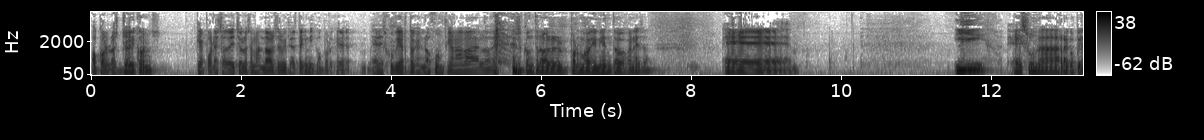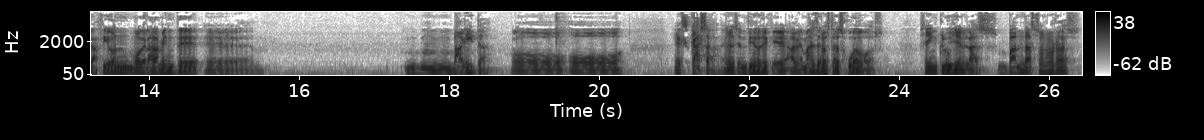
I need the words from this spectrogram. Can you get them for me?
o con los Joy-Cons, que por eso de hecho los he mandado al servicio técnico, porque he descubierto que no funcionaba el control por movimiento con eso. Eh, y es una recopilación moderadamente eh, vaguita o, o escasa, en el sentido de que además de los tres juegos se incluyen las bandas sonoras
